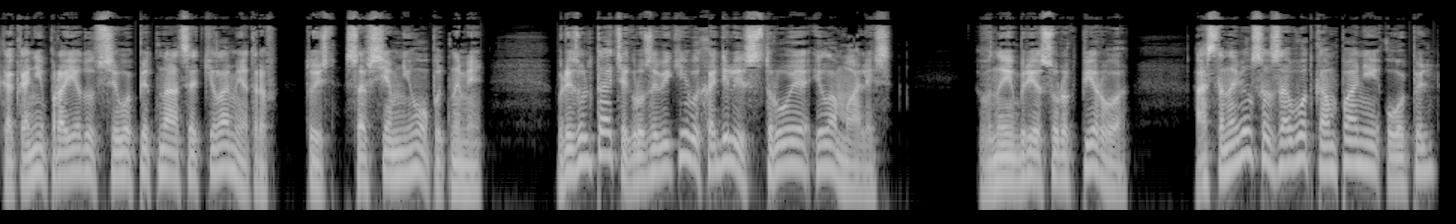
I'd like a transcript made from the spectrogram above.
как они проедут всего 15 километров, то есть совсем неопытными. В результате грузовики выходили из строя и ломались. В ноябре 41-го остановился завод компании «Опель»,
